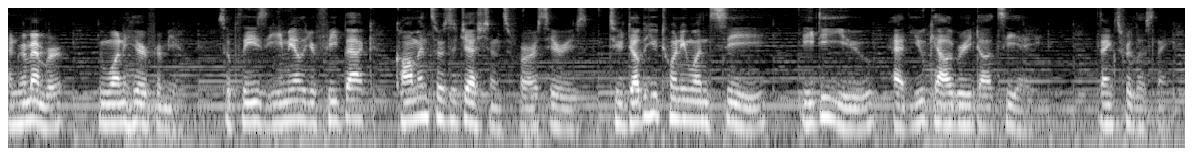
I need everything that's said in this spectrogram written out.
And remember, we want to hear from you, so please email your feedback, comments, or suggestions for our series to w21cedu at ucalgary.ca. Thanks for listening.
